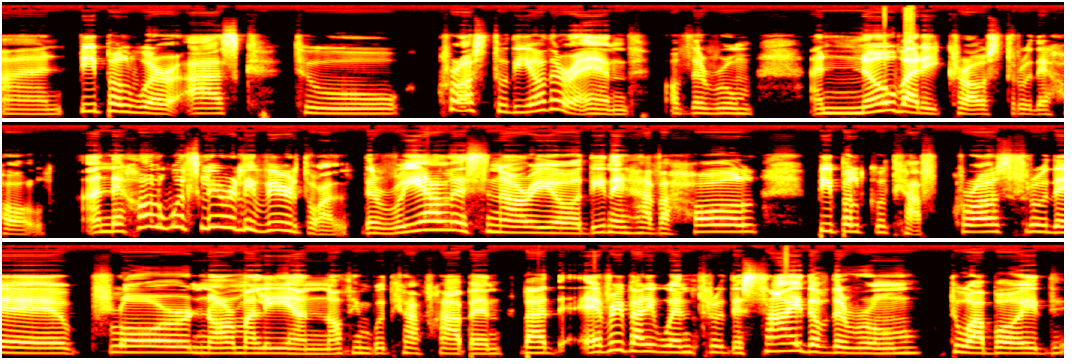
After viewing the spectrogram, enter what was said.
and people were asked to cross to the other end of the room and nobody crossed through the hole and the hole was literally virtual. The real scenario didn't have a hole. People could have crossed through the floor normally and nothing would have happened. But everybody went through the side of the room to avoid,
